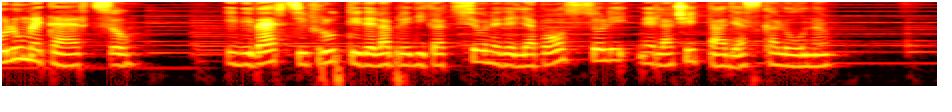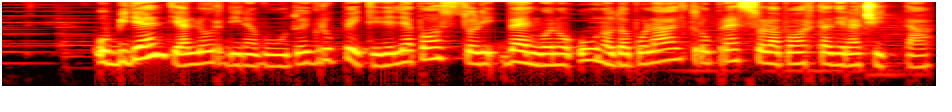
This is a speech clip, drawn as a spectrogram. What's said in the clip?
Volume 3. I diversi frutti della predicazione degli Apostoli nella città di Ascalona. Ubbidienti all'ordine avuto, i gruppetti degli Apostoli vengono uno dopo l'altro presso la porta della città.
